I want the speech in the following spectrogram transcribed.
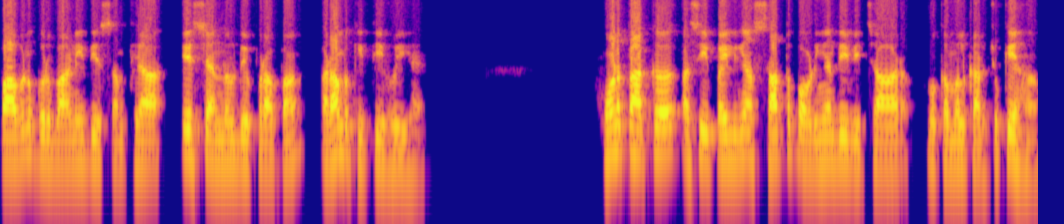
ਪਾਵਨ ਗੁਰਬਾਣੀ ਦੀ ਸੰਥਿਆ ਇਸ ਚੈਨਲ ਦੇ ਉੱਪਰ ਆਪਾਂ ਆਰੰਭ ਕੀਤੀ ਹੋਈ ਹੈ। ਹੁਣ ਤੱਕ ਅਸੀਂ ਪਹਿਲੀਆਂ 7 ਪੌੜੀਆਂ ਦੀ ਵਿਚਾਰ ਮੁਕੰਮਲ ਕਰ ਚੁੱਕੇ ਹਾਂ।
